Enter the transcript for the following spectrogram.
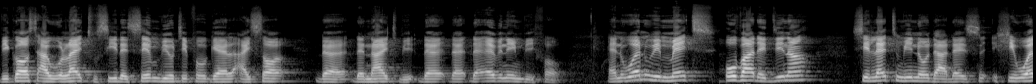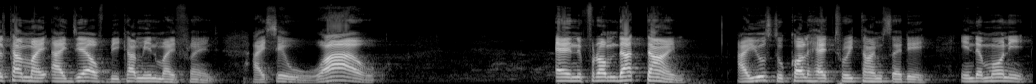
because I would like to see the same beautiful girl I saw the, the night, the, the, the evening before. And when we met over the dinner, she let me know that she welcomed my idea of becoming my friend. I say, wow. And from that time, I used to call her three times a day. In the morning,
